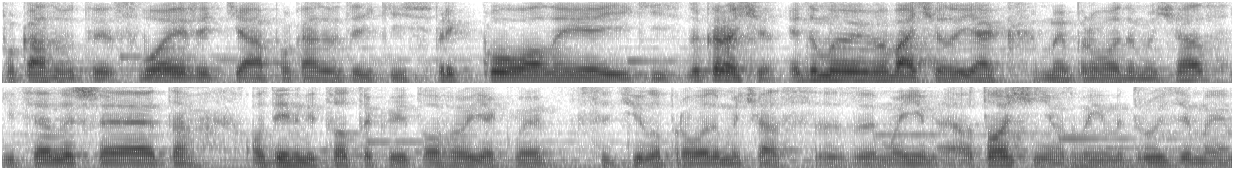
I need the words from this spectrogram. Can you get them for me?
показувати своє життя, показувати якісь приколи, якісь. Ну коротше, я думаю, ви бачили, як ми проводимо час, і це лише там один відсоток від того, як ми всеціло проводимо час з моїм оточенням, з моїми друзями.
